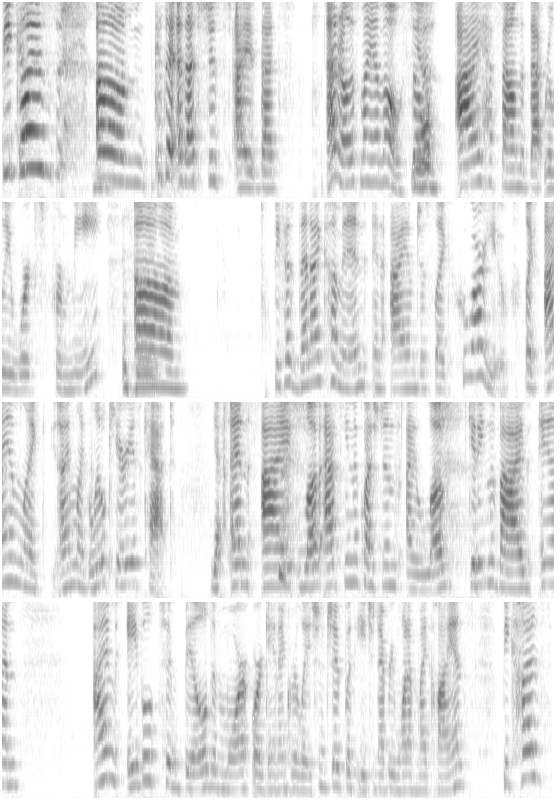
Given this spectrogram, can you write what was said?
because um because that's just I that's I don't know, that's my MO. So Yeah. I have found that that really works for me. Mhm. Um because then I come in and I am just like, who are you? Like I am like I'm like little curious cat. yes. And I love asking the questions. I love getting the vibe. And I'm able to build a more organic relationship with each and every one of my clients because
